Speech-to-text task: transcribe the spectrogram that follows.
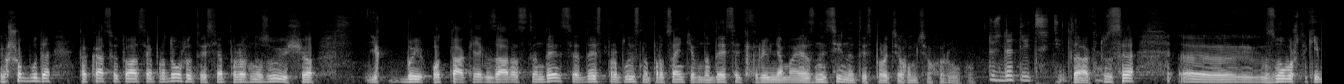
Якщо буде така ситуація продовжуватися, я прогнозую, що якби отак, як зараз тенденція, десь приблизно процентів на 10 гривня має знецінитись протягом цього року. То есть до 30. Так, то це е, знову ж таки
